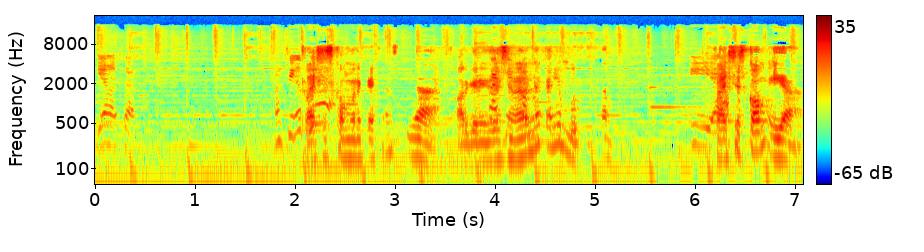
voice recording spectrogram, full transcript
Ya, Sir? Masih ingat Crisis communication, ya. Organizationalnya kayaknya bukan. Iya. Crisis com, iya.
